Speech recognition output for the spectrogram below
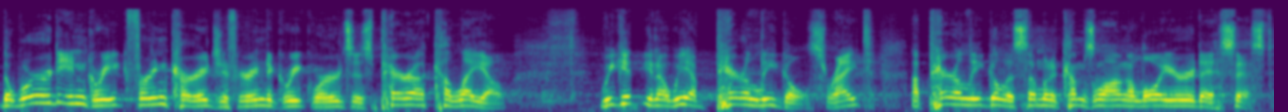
The word in Greek for encourage, if you're into Greek words, is parakaleo. We get, you know, we have paralegals, right? A paralegal is someone who comes along, a lawyer to assist.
